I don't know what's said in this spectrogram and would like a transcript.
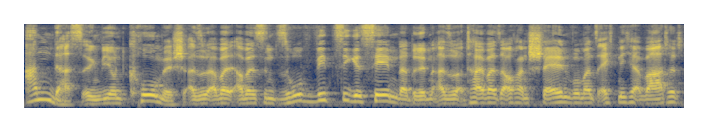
anders irgendwie und komisch. Also, aber, aber es sind so witzige Szenen da drin, also teilweise auch an Stellen, wo man es echt nicht erwartet.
